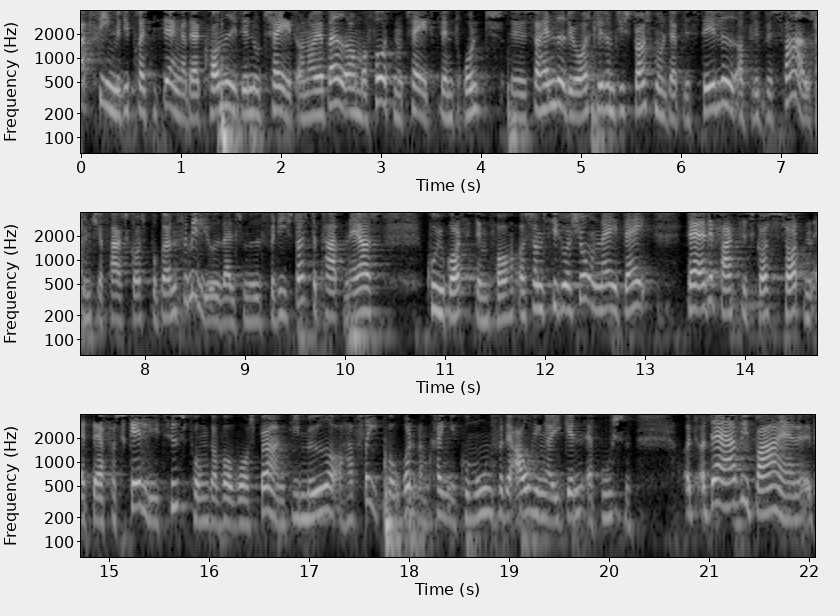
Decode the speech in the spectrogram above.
ret fint med de præciseringer, der er kommet i det notat. Og når jeg bad om at få et notat sendt rundt, øh, så handlede det jo også lidt om de spørgsmål, der blev stillet og blev besvaret, synes jeg faktisk også på børne- og familieudvalgsmødet. Fordi størsteparten af os kunne jo godt stemme for. Og som situationen er i dag, der er det faktisk også sådan, at der er forskellige tidspunkter, hvor vores børn de møder og har fri på rundt omkring i kommunen, for det afhænger igen af bussen. Og, og der er vi bare af,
